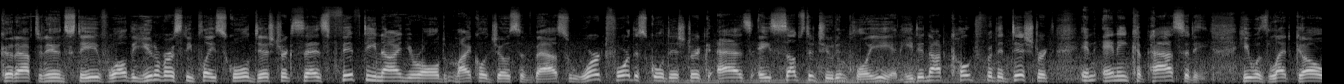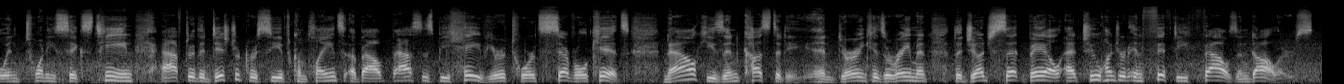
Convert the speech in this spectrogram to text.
Good afternoon, Steve. Well, the University Place School District says 59 year old Michael Joseph Basse worked for the school district as a substitute employee, and he did not coach for the district in any capacity. He was let go in 2016 after the district received complaints about Basse's behavior towards several kids. Now he's in custody, and during his arraignment, the judge set bail at $250,000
